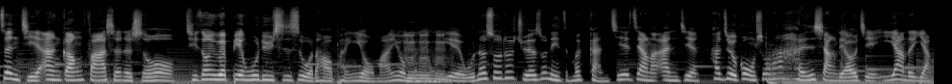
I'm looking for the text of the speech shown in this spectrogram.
郑捷案刚发生的时候，其中一位辩护律师是我的好朋友嘛，因为我们同业，我那时候就觉得说，你怎么敢接这样的案件？他就有跟我说，他很想了解一样的养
